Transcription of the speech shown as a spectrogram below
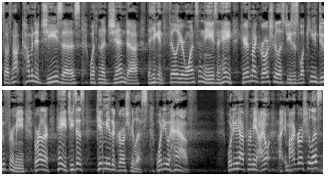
So it's not coming to Jesus with an agenda that he can fill your wants and needs and, hey, here's my grocery list, Jesus. What can you do for me? But rather, hey, Jesus, give me the grocery list. What do you have? What do you have for me? I don't, I, my grocery list,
